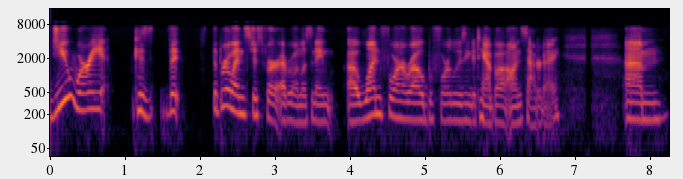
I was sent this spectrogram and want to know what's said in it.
do you worry because the the Bruins, just for everyone listening, uh, won four in a row before losing to Tampa on Saturday. Um,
